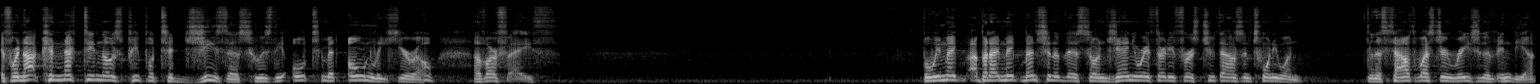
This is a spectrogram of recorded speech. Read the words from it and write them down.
if we're not connecting those people to Jesus, who is the ultimate only hero of our faith. But, we make, but I make mention of this. So on January 31st, 2021, in the southwestern region of India,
